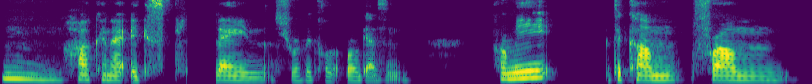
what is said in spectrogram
hmm, how can I explain cervical orgasm? For me, to come from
